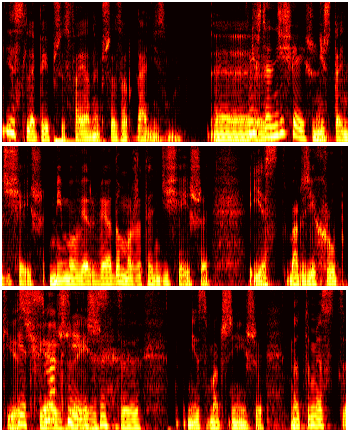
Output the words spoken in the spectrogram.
jest lepiej przyswajany przez organizm. E, Niż ten dzisiejszy. Niż ten dzisiejszy. Mimo wi wiadomo, że ten dzisiejszy jest bardziej chrupki, jest, Jest świeży, smaczniejszy. jest, e, jest smaczniejszy. Natomiast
